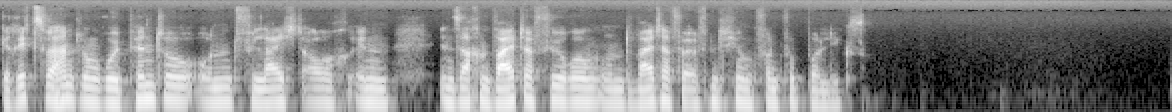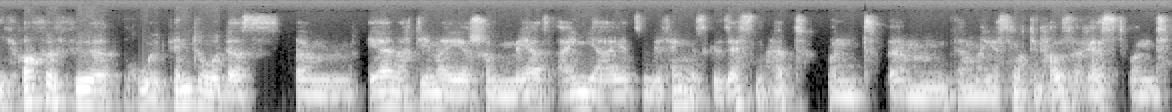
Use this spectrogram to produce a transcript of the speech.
Gerichtsverhandlung Rui Pinto und vielleicht auch in, in Sachen Weiterführung und Weiterveröffentlichung von Football Leagues? Ich hoffe für Rui Pinto, dass ähm, er, nachdem er ja schon mehr als ein Jahr jetzt im Gefängnis gesessen hat und ähm, wenn man jetzt noch den Hausarrest und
